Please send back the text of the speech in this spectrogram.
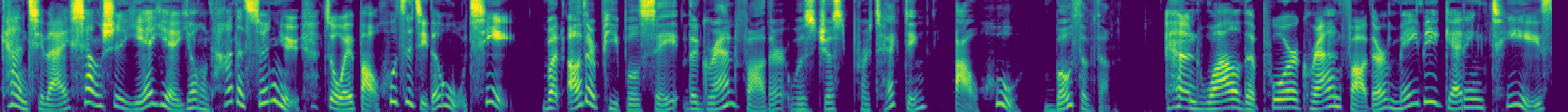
看起来像是爷爷用他的孙女作为保护自己的武器。 But other people say the grandfather was just protecting 保护 both of them. And while the poor grandfather may be getting teased,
